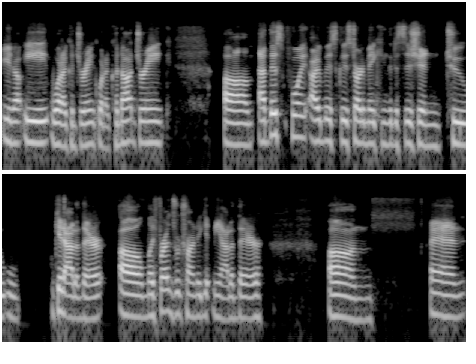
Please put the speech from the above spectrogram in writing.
you know, eat, what I could drink, what I could not drink. Um, at this point, I basically started making the decision to get out of there. Um, my friends were trying to get me out of there. Um, and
